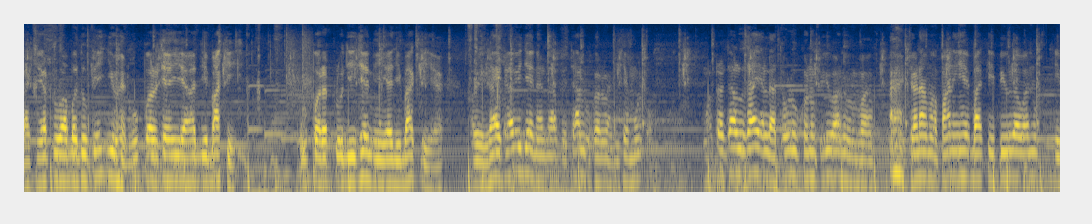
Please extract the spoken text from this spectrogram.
બાકી આટલું આ બધું પી ગયું છે ને, ઉપર છે એ હજી બાકી. છે ઉપર એટલું જે છે ને એ હજી બાકી છે. હવે લાઈટ આવી જાય ને એટલે આપણે ચાલુ કરવાની છે મોટર. મોટર ચાલુ થાય એટલે થોડું ઘણું પીવાનું ચણામાં પાણી છે, બાકી પીવડાવવાનું, એ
